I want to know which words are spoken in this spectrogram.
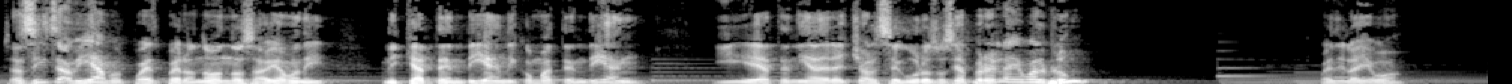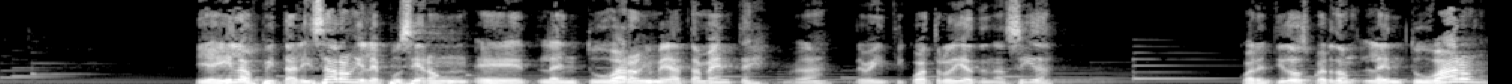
O sea, sí sabíamos, pues, pero no, no sabíamos ni, ni qué atendían, ni cómo atendían y ella tenía derecho al seguro social, pero él la llevó al Bloom. Bueno, y la llevó. Y ahí la hospitalizaron y le pusieron, eh, la entubaron inmediatamente, ¿verdad? De 24 días de nacida. 42, perdón, la entubaron.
